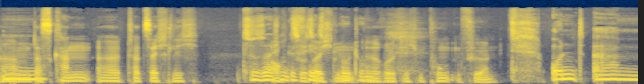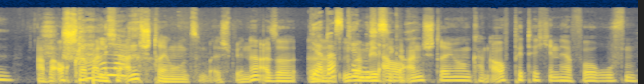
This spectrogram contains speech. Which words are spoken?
Ähm, Mhm. Das kann äh, tatsächlich Zu solchen auch zu solchen äh, rötlichen Punkten führen. Und ähm, Aber auch Scharlach. körperliche Anstrengungen zum Beispiel. Ne? Also äh, Ja, ich übermäßige. Anstrengung kann auch Petechien hervorrufen.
